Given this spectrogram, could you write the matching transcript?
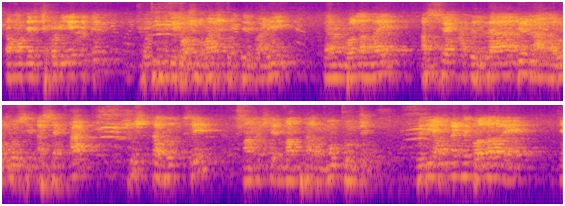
সমাজে ছড়িয়ে দেবেন। যদি বসবাস করতে পারি কারণ বলা হয় আশ্রয় হাতুল্লাহ আল্লাহ উপস্থিত আশা সুস্থ হচ্ছে, মানুষের মাথার মুকুট যদি আপনাকে বলা হয় যে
